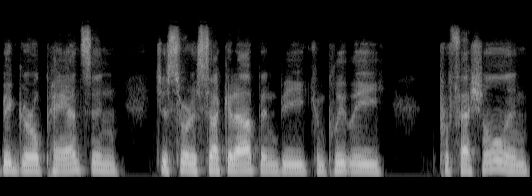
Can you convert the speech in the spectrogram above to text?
big girl pants and just sort of suck it up and be completely professional and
